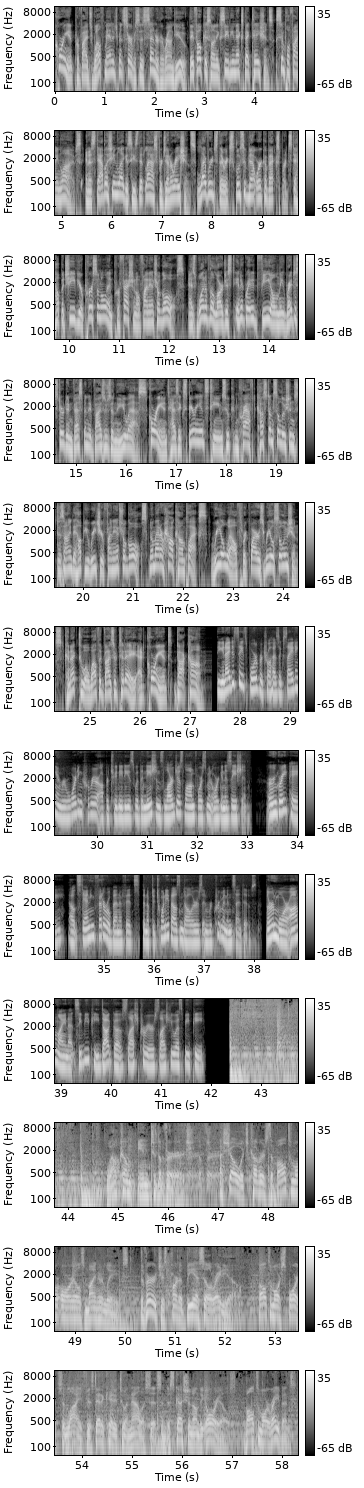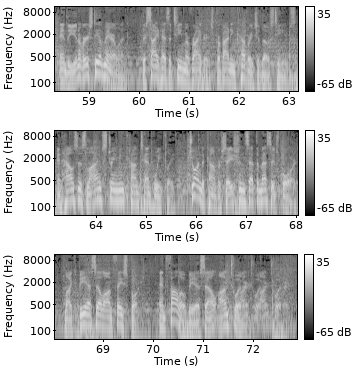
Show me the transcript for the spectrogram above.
Corient provides wealth management services centered around you. They focus on exceeding expectations, simplifying lives, and establishing legacies that last for generations. Leverage their exclusive network of experts to help achieve your personal and professional financial goals. As one of the largest integrated fee only registered investment advisors in the U.S., Corient has experienced teams who can craft custom solutions designed to help you reach your financial goals, no matter how complex. Real wealth requires real solutions. Connect to a wealth advisor today at corient.com. The United States Border Patrol has exciting and rewarding career opportunities with the nation's largest law enforcement organization. Earn great pay, outstanding federal benefits, and up to $20,000 in recruitment incentives. Learn more online at cbp.gov/career/usbp. Welcome into The Verge, a show which covers the Baltimore Orioles minor leagues. The Verge is part of BSL Radio. Baltimore Sports and Life is dedicated to analysis and discussion on the Orioles, Baltimore Ravens, and the University of Maryland. The site has a team of writers providing coverage of those teams and houses live streaming content weekly. Join the conversations at the message board, like BSL on Facebook, and follow BSL on Twitter. On Twitter. On Twitter.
